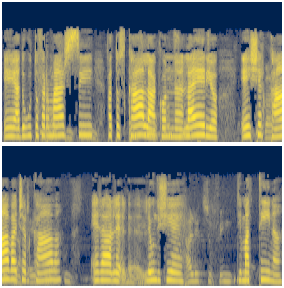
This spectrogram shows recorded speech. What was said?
e ha dovuto fermarsi, fatto scala con l'aereo e cercava, cercava. Era le, le 11 di mattina.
